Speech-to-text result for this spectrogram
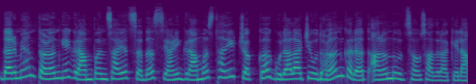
दरम्यान तळंगे ग्रामपंचायत सदस्य आणि ग्रामस्थांनी चक्क गुलालाची उधळण करत आनंद उत्सव साजरा केला.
